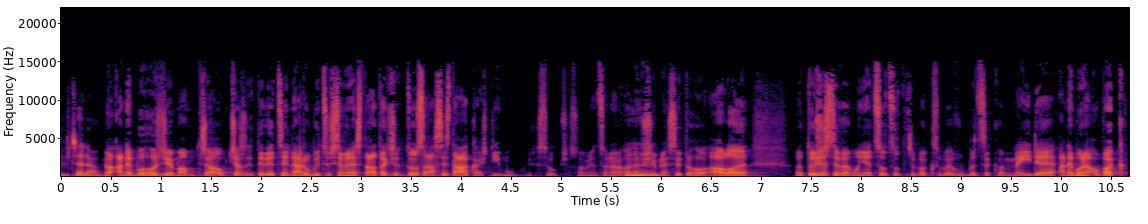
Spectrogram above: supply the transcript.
Dobře, no. no. a nebo ho, že mám třeba občas i ty věci na ruby, což se mi nestává, takže to se asi stává každému, že se občas mám něco a nevšimne mm-hmm. si toho, ale to, že si vemu něco, co třeba k sobě vůbec jako nejde, anebo naopak,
